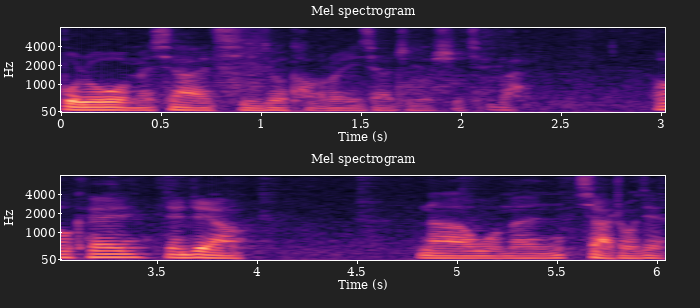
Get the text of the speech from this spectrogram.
不如我们下一期就讨论一下这些事情吧。OK，先这样。那我们下周见。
